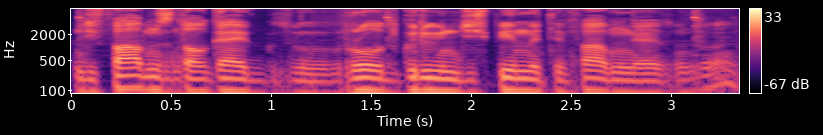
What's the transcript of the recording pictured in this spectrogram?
Und die Farben sind auch geil, so rot, grün, die spielen mit den Farben geil. Und, so.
